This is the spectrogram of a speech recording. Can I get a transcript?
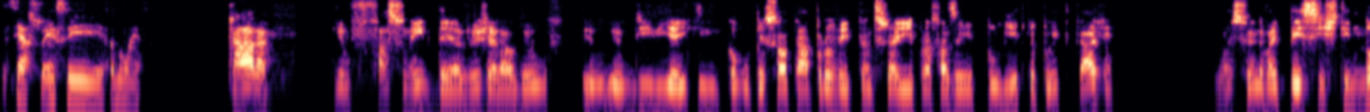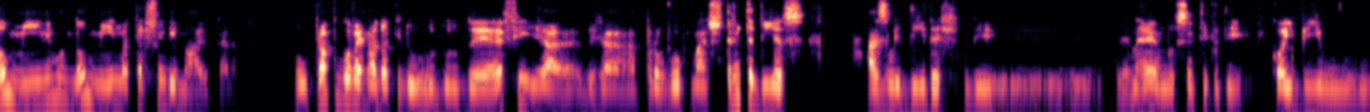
esse, esse- essa doença? Cara, eu faço nem ideia, viu, Geraldo? Eu, eu, eu diria aí que como o pessoal tá aproveitando isso aí para fazer política, politicagem, que ainda vai persistir no mínimo, no mínimo até fim de maio, cara. O próprio governador aqui do, do DF já, já aprovou por mais 30 dias as medidas de, né, no sentido de coibir o,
